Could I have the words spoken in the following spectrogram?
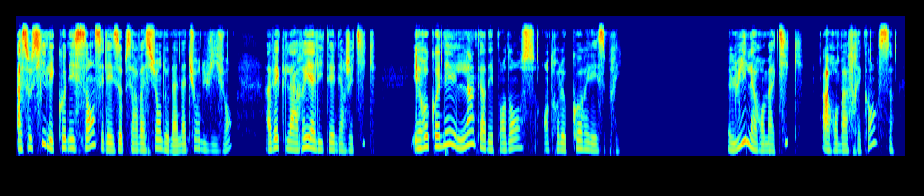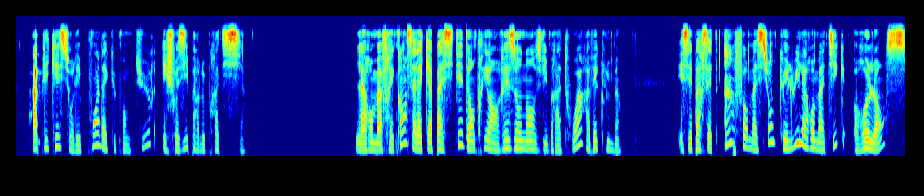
associe les connaissances et les observations de la nature du vivant avec la réalité énergétique et reconnaît l'interdépendance entre le corps et l'esprit. L'huile aromatique, aromafréquence, appliquée sur les points d'acupuncture est choisie par le praticien. L'aromafréquence a la capacité d'entrer en résonance vibratoire avec l'humain. Et c'est par cette information que l'huile aromatique relance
